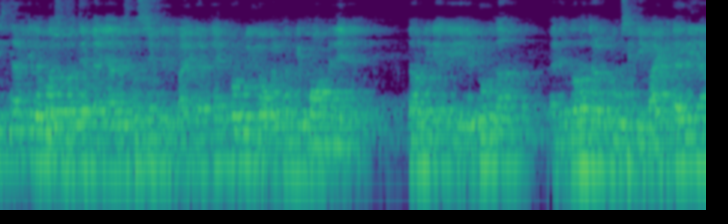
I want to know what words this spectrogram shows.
इस तरह के जो क्वेश्चन होते हैं, पहले आप इसको सिंप्लीफाई करते हैं टोटली लॉगरिथम के फॉर्म में लेते हैं। तो हमने क्या किया, ये टू था पहले दोनों तरफ़ टू से डिवाइड कर दिया।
